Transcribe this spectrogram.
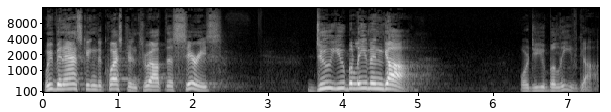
We've been asking the question throughout this series Do you believe in God? Or do you believe God?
